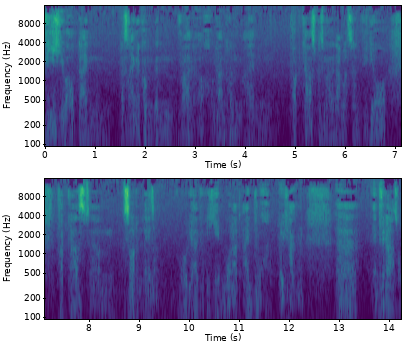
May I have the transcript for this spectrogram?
wie ich überhaupt da in das reingekommen bin, war halt auch unter anderem ein Podcast, beziehungsweise damals ein Video-Podcast, ähm, Sword and Laser, wo die halt wirklich jeden Monat ein Buch durchhacken äh, entweder also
